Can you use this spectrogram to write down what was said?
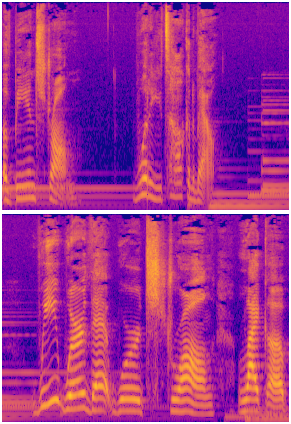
of being strong. What are you talking about? We wear that word strong like a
